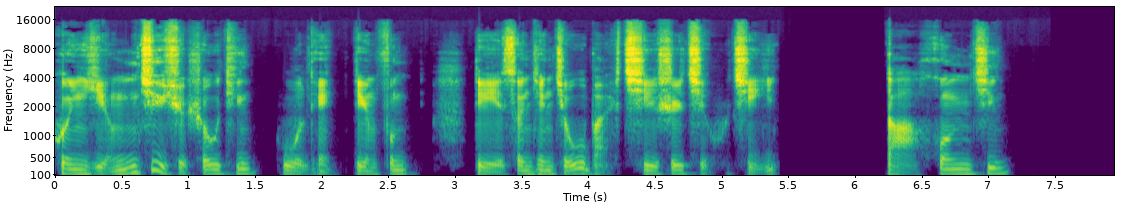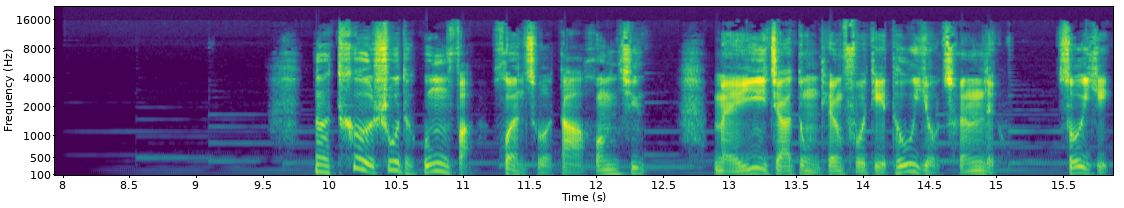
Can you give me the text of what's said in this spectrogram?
欢迎继续收听《武林巅峰》第三千九百七十九集《大荒经》。那特殊的功法唤作大荒经，每一家洞天福地都有存留，所以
